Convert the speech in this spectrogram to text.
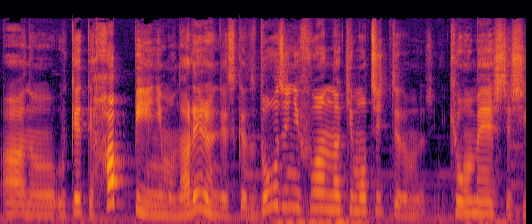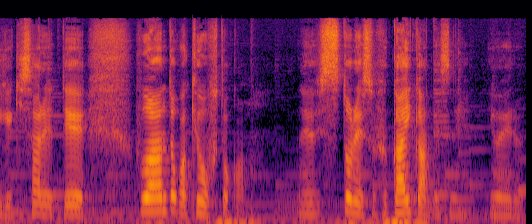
あの受けてハッピーにもなれるんですけど同時に不安な気持ちっていうのも共鳴して刺激されて不安とか恐怖とかストレス不快感ですねいわゆる。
